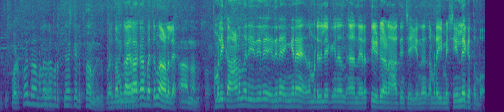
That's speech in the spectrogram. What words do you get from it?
ഇത് കുഴപ്പമില്ല. നമ്മളത് വൃത്തിയാക്കി എടുത്താൽ മതി. ഇതിപ്പോൾ നമുക്ക് അയറാക്കാൻ പറ്റുന്നതാണല്ലേ? ആ എന്നാണ് നമ്മൾ ഈ കാണുന്ന രീതിയിൽ ഇതിനെ ഇങ്ങനെ നമ്മുടെ ഇതിലേക്ക് ഇങ്ങനെ ആ, നിരത്തി ഇടുകയാണ് ആദ്യം ചെയ്യുന്നത്. നമ്മുടെ ഈ മെഷീനിലേക്ക് എത്തുമ്പോൾ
